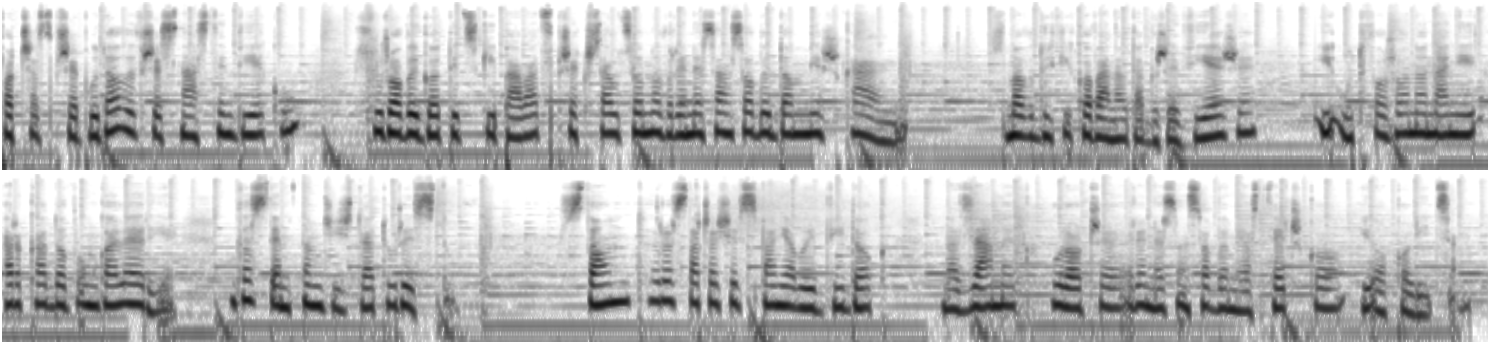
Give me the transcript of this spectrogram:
Podczas przebudowy w XVI wieku surowy gotycki pałac przekształcono w renesansowy dom mieszkalny. Zmodyfikowano także wieżę i utworzono na niej arkadową galerię, dostępną dziś dla turystów. Stąd roztacza się wspaniały widok na zamek, urocze renesansowe miasteczko i okolice.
